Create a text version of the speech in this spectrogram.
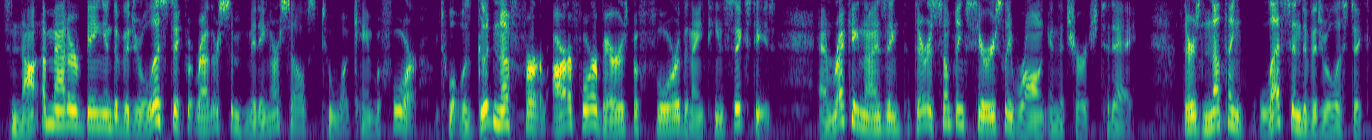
It's not a matter of being individualistic, but rather submitting ourselves to what came before, to what was good enough for our forebears before the 1960s, and recognizing that there is something seriously wrong in the church today. There's nothing less individualistic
